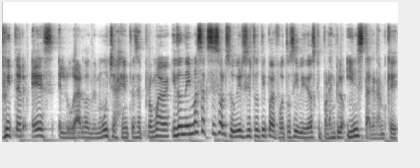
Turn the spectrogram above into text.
Twitter es el lugar donde mucha gente se promueve y donde hay más acceso al subir cierto tipo de fotos y videos que, por ejemplo, Instagram, que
